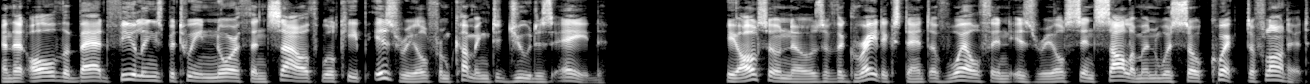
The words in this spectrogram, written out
and that all the bad feelings between North and South will keep Israel from coming to Judah's aid. He also knows of the great extent of wealth in Israel since Solomon was so quick to flaunt it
